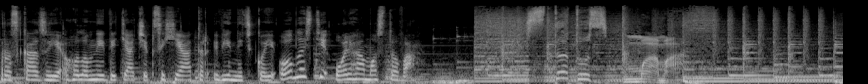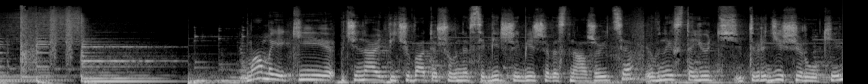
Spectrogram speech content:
розказує головний дитячий психіатр Вінницької області Ольга Мостова. Статус мама. Мами, які починають відчувати, що вони все більше і більше виснажуються, в них стають твердіші руки.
